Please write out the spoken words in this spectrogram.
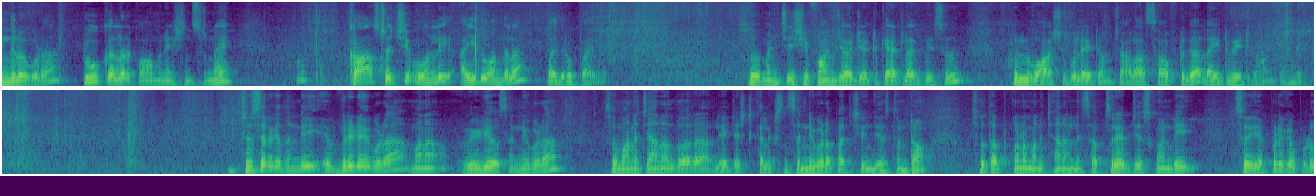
ఇందులో కూడా టూ కలర్ కాంబినేషన్స్ ఉన్నాయి. కాస్ట్ వచ్చి ఓన్లీ ఐదు వందల పది రూపాయలు. సో మంచి chiffon georgette catalogue piece full washable item చాలా సాఫ్ట్గా లైట్ వెయిట్గా ఉంటుంది. చూసారు కదండి ఎవ్రీడే కూడా మన వీడియోస్ అన్నీ కూడా సో మన ఛానల్ ద్వారా లేటెస్ట్ కలెక్షన్స్ అన్నీ కూడా పరిచయం చేస్తుంటాం. సో తప్పకుండా మన ఛానల్ని సబ్స్క్రైబ్ చేసుకోండి. సో ఎప్పటికప్పుడు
